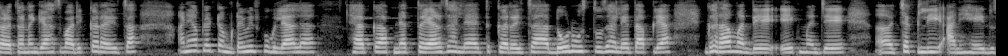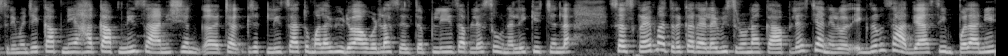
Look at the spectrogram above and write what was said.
तळताना गॅस बारीक करायचा. आणि आपल्या टमटमीत फुगल्याला ह्या कापण्यात तयार झाल्या आहेत करायचा दोन वस्तू झाल्या आहेत आपल्या घरामध्ये. एक म्हणजे चकली आणि हे दुसरी म्हणजे कापणी. हा कापणीचा आणि शंक चक चकलीचा तुम्हाला व्हिडिओ आवडला असेल तर प्लीज आपल्या सोनाली किचनला सबस्क्राईब मात्र करायला विसरू नका. आपल्याच चॅनेलवर एकदम साध्या सिंपल आणि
